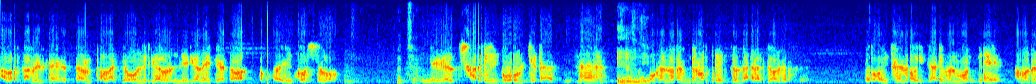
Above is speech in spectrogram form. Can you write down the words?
আবার কাবিল হয়ে গেছে কারণ তালাকে ও লিগাল লিগাল এটা একটা ই করছিল। আচ্ছা। লিগাল সারি বোর্ড যেটা আর কি হ্যাঁ? ওখানে একজন অতিরিক্ত দায়রা দেওয়া গেছে। ওইখানে ওই টাইমের মধ্যে আমাদের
